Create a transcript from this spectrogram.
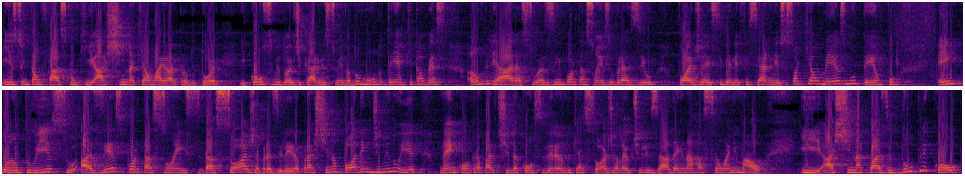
Isso então faz com que a China, que é o maior produtor e consumidor de carne suína do mundo, tenha que talvez ampliar as suas importações. O Brasil pode aí se beneficiar nisso. Só que ao mesmo tempo, Enquanto isso, as exportações da soja brasileira para a China podem diminuir, né, em contrapartida, considerando que a soja é utilizada na ração animal. E a China quase duplicou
